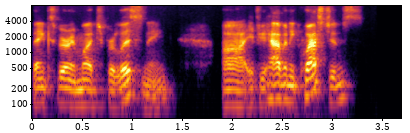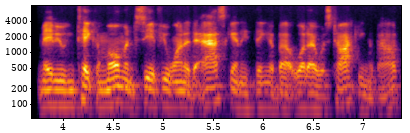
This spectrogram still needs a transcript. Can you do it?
Thanks very much for listening. Uh, if you have any questions, maybe we can take a moment to see if you wanted to ask anything about what I was talking about.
